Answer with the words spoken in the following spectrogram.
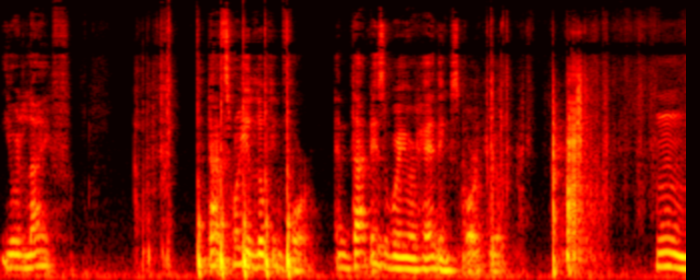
your life. That's what you're looking for. And that is where you're heading, Scorpio. Hmm.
